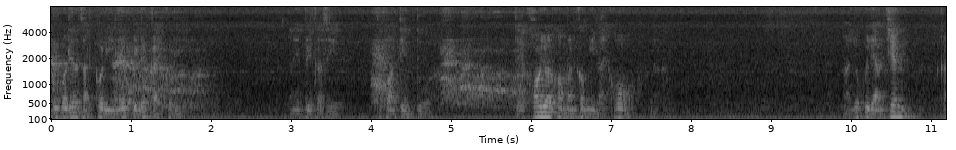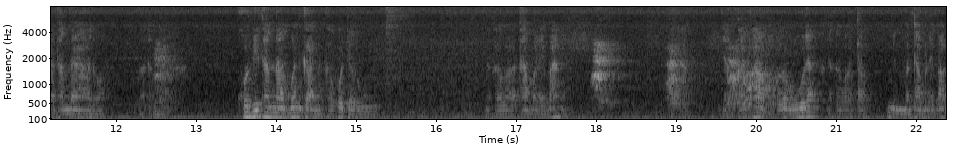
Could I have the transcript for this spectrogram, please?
หรือว่าเลี้ยงสัตว์ก็ดีเลี้ยงเป็ดเลี้ยงไก่ก็ดี อันนี้เป็นเกษตรกรเต็มตัว แต่ข้อย่อยของมันก็มีหลายข้อนะครับยกตัวอย่างเช่น การทำนาเนาะการทำนาคนที่ทำนาเหมือนกันเขาก็จะรู้นะครับว่าทำอะไรบ้างอย่างคร่าวๆเราก็ต้องรู้แล้ว มันมันทำอะไรบ้าง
